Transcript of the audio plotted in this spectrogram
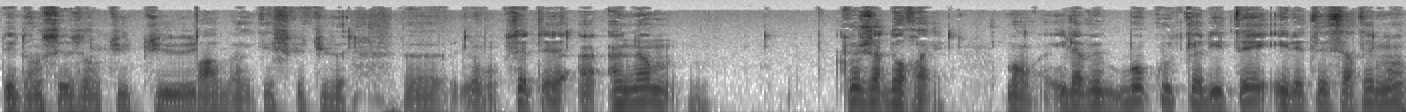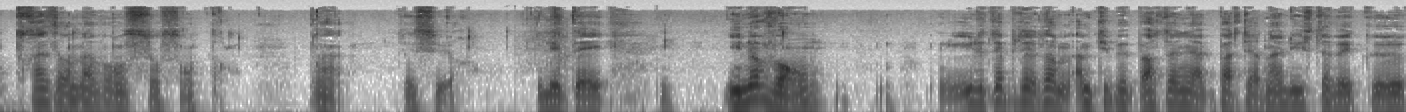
des danseuses en tutu. Ah, ben, qu'est-ce que tu veux? Euh, Non, c'était un, homme que j'adorais. Bon, il avait beaucoup de qualités, il était certainement très en avance sur son temps. c'est sûr. Il était innovant, il était peut-être un, petit peu paternaliste avec euh,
